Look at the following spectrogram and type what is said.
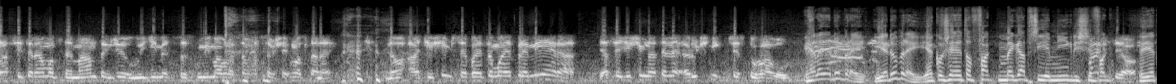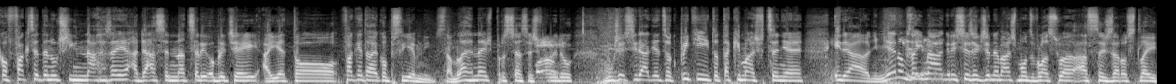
vlasy teda moc nemám, takže uvidíme, co s mýma vlasama se všechno stane. No a těším se, bude to moje premiéra. Já se těším na ten ručník přes tu hlavu. Hele, je dobrý, je dobrý, jakože je to fakt mega příjemný, když Fakt, fakt, jo. jako fakt se ten ručník nahřeje a dá se na celý obličej a je to, fakt je to jako příjemný. Tam lehneš, prostě seš v Wow. klidu, můžeš si dát něco k pití, to taky máš v ceně, ideální. Mě jenom zajímá, když si řekl, že nemáš moc vlasu a, a seš zarostlej,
